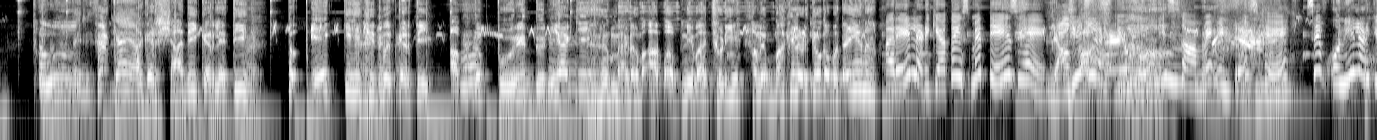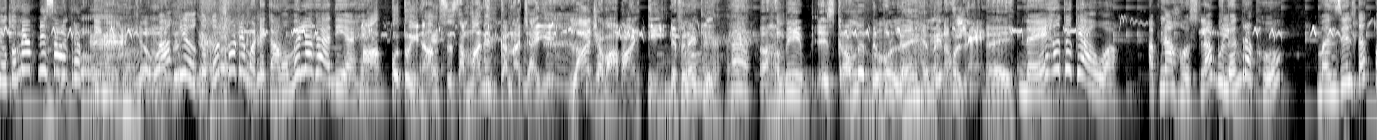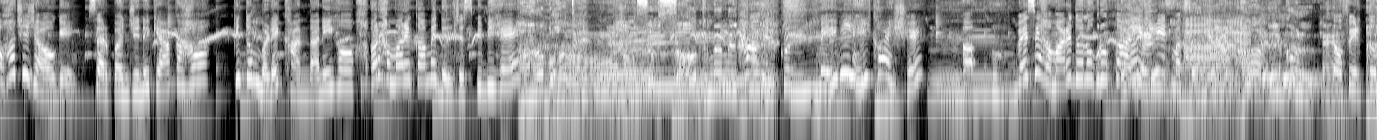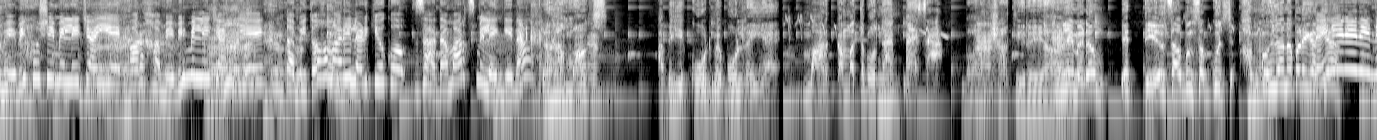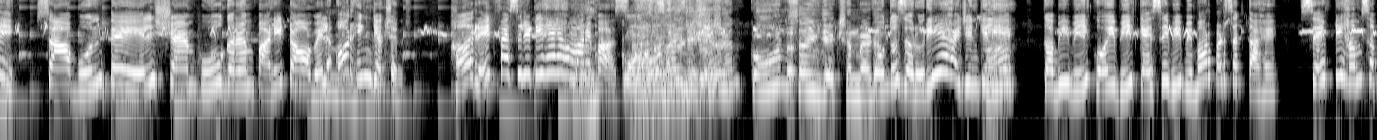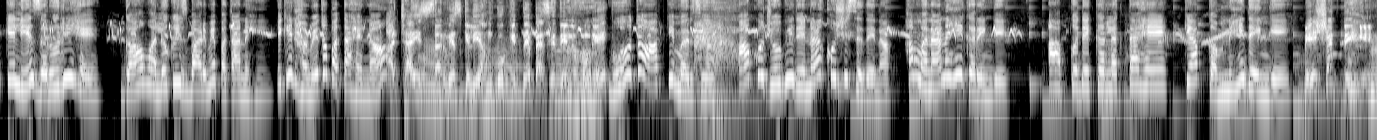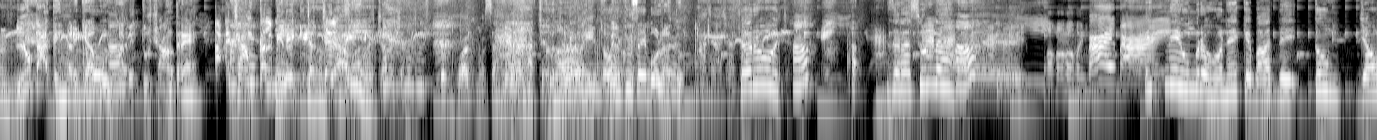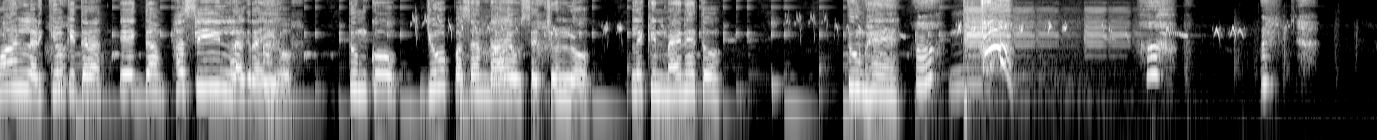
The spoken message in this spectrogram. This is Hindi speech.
हाँ। अगर शादी कर लेती तो एक की ही खिदमत करती। अब तो पूरी दुनिया की। मैडम आप अपनी बात छोड़िए। हमें बाकी लड़कियों का बताइए ना। अरे लड़कियाँ तो इसमें तेज है। जिन लड़कियों को इस काम में इंटरेस्ट है सिर्फ़ उन्हीं लड़कियों को मैं अपने साथ रखती हूँ। बाकियों को तो छोटे मोटे कामों में लगा दिया है। आपको तो इनाम ऐसी सम्मानित करना चाहिए। लाजवाब आंटी। डेफिनेटली हम भी इस काम में बिल्कुल नए हैं बिल्कुल नए। नए हो तो क्या हुआ? अपना हौसला बुलंद रखो। मंजिल तक पहुँच ही जाओगे। सरपंच जी ने क्या कहा? कि तुम बड़े खानदानी हो और हमारे काम में दिलचस्पी भी है। हाँ बहुत है। हम सब साथ में मिलकर हाँ बिल्कुल। मेरी भी यही ख्वाहिश है। आ, वैसे हमारे दोनों ग्रुप का यही एक मकसद है ना? हाँ बिल्कुल। तो फिर तुम्हें भी खुशी मिलनी चाहिए और हमें भी मिलनी चाहिए। तभी तो हमारी लड़कियों को ज़्यादा मार्क्स मिलेंगे ना? मार्क्स अभी ये कोड में बोल रही है मार्क का मतलब होता है पैसा। बहुत शातिर है यार। सुनिए मैडम ये तेल साबुन सब कुछ हमको हिलाना पड़ेगा नहीं क्या? नहीं नहीं नहीं साबुन तेल शैम्पू गर्म पानी टॉवेल और इंजेक्शन। हर एक फैसिलिटी है हमारे पास। कौन सा इंजेक्शन? कौन सा इंजेक्शन वो तो ज़रूरी है हाइजीन के लिए। कभी भी कोई भी कैसे भी बीमार पड़ सकता है। सेफ्टी हम सबके लिए ज़रूरी है। गाँव वालों को इस बारे में पता नहीं लेकिन हमें तो पता है ना? अच्छा इस सर्विस के लिए हमको कितने पैसे देने होंगे? वो तो आपकी मर्ज़ी। आपको जो भी देना है खुशी से देना। हम मना नहीं करेंगे। आपको देखकर लगता है कि आप कम नहीं देंगे। बेशक देंगे। लुटा देंगे। क्या बोल रहा है? तू शांत रह। अच्छा हम कल मिलेंगे। हैं बहुत मज़ा है चलो हाँ, वही तो। बिल्कुल सही बोल रहा तू सरोज हाँ? जरा सुनना हाँ? बाय बाय इतनी उम्र होने के बाद भी तुम जवान लड़कियों की तरह एकदम हसीन लग रही हो। तुमको जो पसंद आए उसे चुन लो लेकिन मैंने तो तुम्हें हाँ?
